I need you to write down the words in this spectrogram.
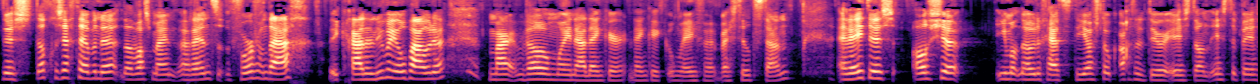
Dus dat gezegd hebbende, dat was mijn rent voor vandaag. Ik ga er nu mee ophouden. Maar wel een mooie nadenker, denk ik, om even bij stil te staan. En weet dus, als je iemand nodig hebt die jouw stok achter de deur is, dan is de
